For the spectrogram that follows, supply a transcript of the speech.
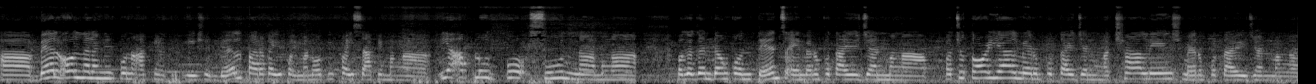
uh, bell all na lang din po ng aking notification bell para kayo po ay ma-notify sa aking mga i-upload po soon na mga magagandang contents. Ay meron po tayo dyan mga pa-tutorial, meron po tayo dyan mga challenge, meron po tayo dyan mga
